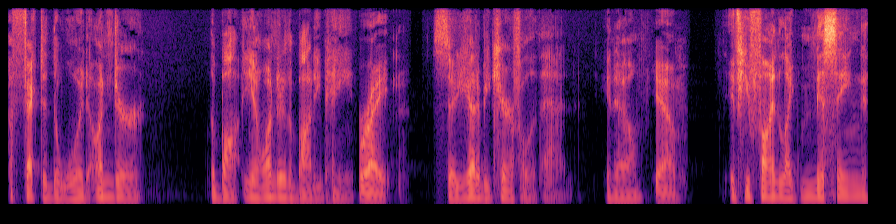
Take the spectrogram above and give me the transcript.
affected the wood under the body you know under the body paint. Right. so you got to be careful of that you know? Yeah. if you find like missing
